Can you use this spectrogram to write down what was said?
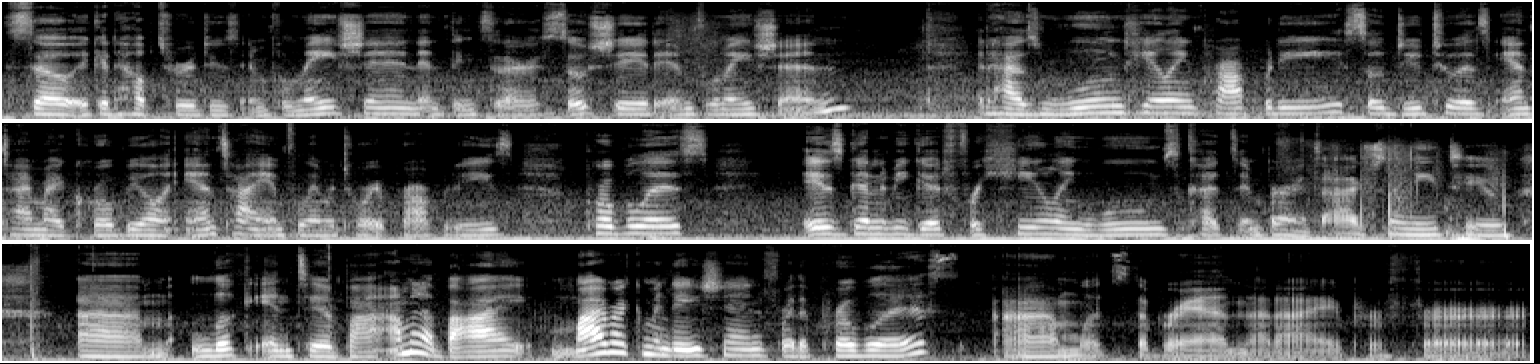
so it can help to reduce inflammation and things that are associated with inflammation. It has wound healing properties, so due to its antimicrobial and anti inflammatory properties, propolis is going to be good for healing wounds, cuts, and burns. I actually need to um, look into buy. I'm going to buy my recommendation for the Propolis. Um, what's the brand that I prefer?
